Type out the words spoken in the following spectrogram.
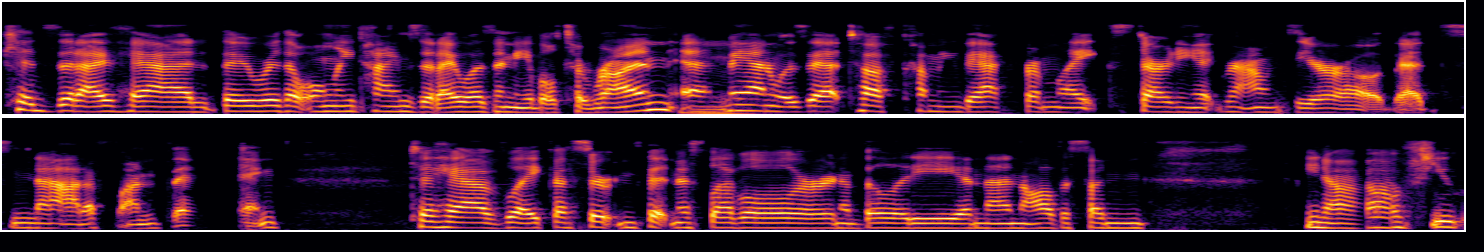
kids that I've had, they were the only times that I wasn't able to run. And mm man, was that tough coming back from like starting at ground zero. That's not a fun thing to have like a certain fitness level or an ability. And then all of a sudden, you know, if you,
